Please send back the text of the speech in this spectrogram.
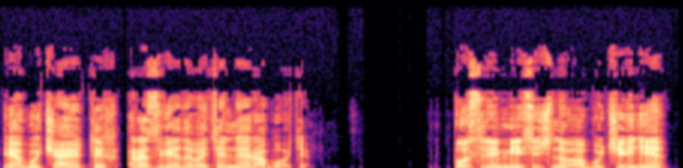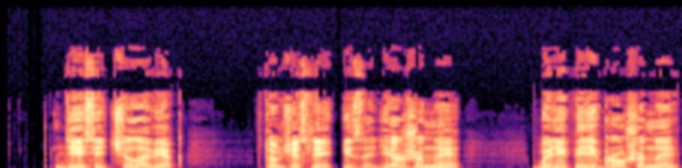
и обучают их разведывательной работе. После месячного обучения 10 человек, в том числе и задержанные, были переброшены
